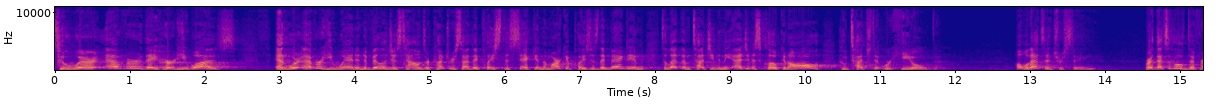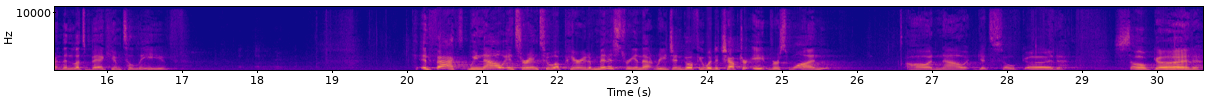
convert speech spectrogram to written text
to wherever they heard he was. And wherever he went, into villages, towns, or countryside, they placed the sick in the marketplaces. They begged him to let them touch even the edge of his cloak, and all who touched it were healed. Oh, well, that's interesting. Right? That's a little different than let's beg him to leave. In fact, we now enter into a period of ministry in that region. Go, if you would, to chapter 8, verse 1. Oh, and now it gets so good. So good.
